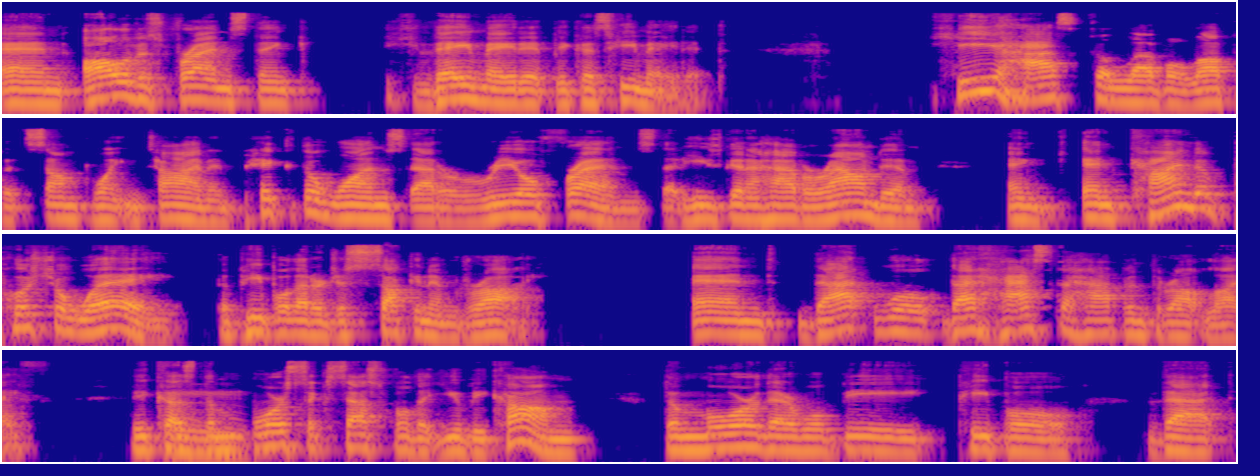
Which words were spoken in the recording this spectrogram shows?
and all of his friends think they made it because he made it. He has to level up at some point in time and pick the ones that are real friends that he's going to have around him, and and kind of push away the people that are just sucking him dry and that will that has to happen throughout life because mm. the more successful that you become the more there will be people that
